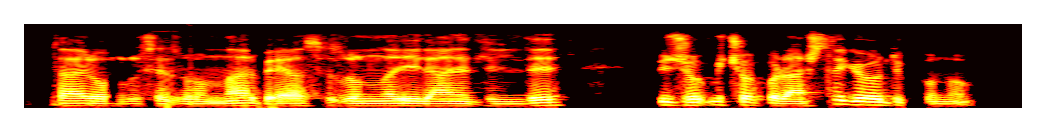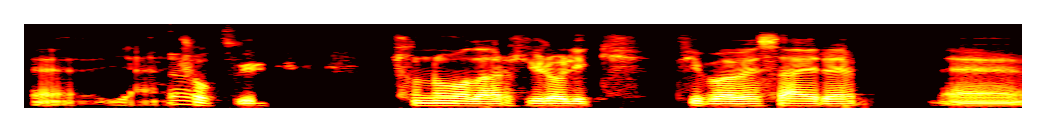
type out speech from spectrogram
iptal oldu sezonlar veya sezonlar ilan edildi. Birçok birçok branşta gördük bunu. E, yani evet. çok büyük turnuvalar, Euroleague, FIBA vesaire e,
